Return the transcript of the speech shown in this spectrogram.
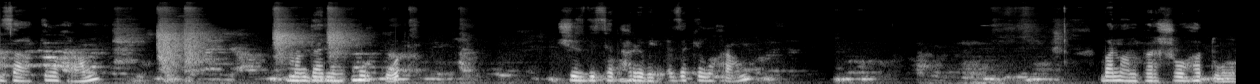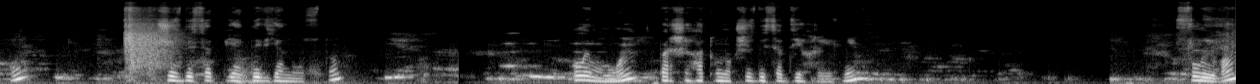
за кілограм. Мандарин Муркот 60 гривень за кілограм. Банан першого гатунку 65,90. Лимон, перший гатунок 62 гривні. Слива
